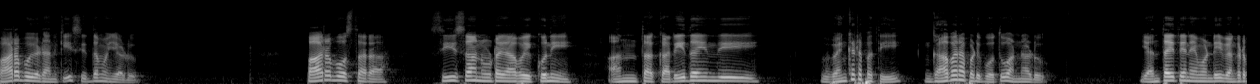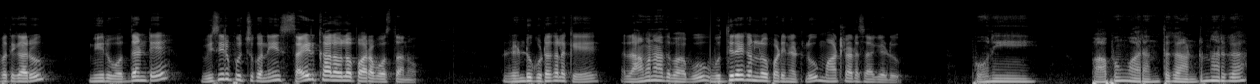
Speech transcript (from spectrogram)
పారబోయడానికి సిద్ధమయ్యాడు. పారబోస్తారా? సీసా నూట యాభై కొని అంత ఖరీదైంది? వెంకటపతి గాబరా పడిపోతూ అన్నాడు. ఎంతైతేనేమండి వెంకటపతి గారు? మీరు వద్దంటే విసిరిపుచ్చుకొని సైడ్ కాలువలో పారబోస్తాను. రెండు గుటకలకే రామనాథబాబు ఉద్రేకంలో పడినట్లు మాట్లాడసాగాడు. పోనీ పాపం వారంతగా అంటున్నారుగా?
